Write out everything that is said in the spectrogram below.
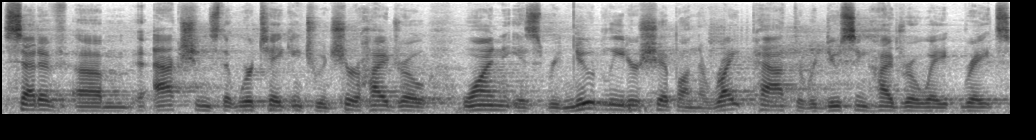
set of um, actions that we're taking to ensure Hydro One is renewed leadership on the right path to reducing hydro rates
